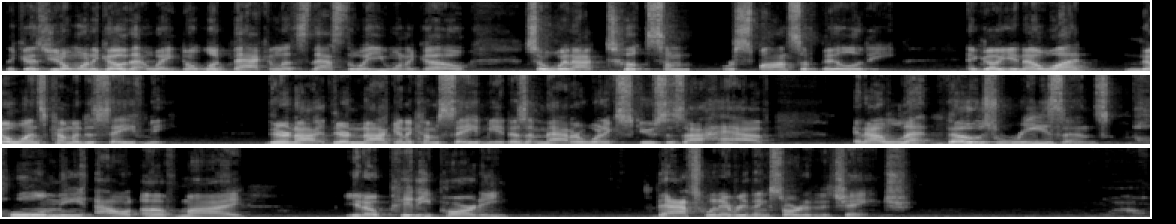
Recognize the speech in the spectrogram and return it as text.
because you don't want to go that way. Don't look back unless that's the way you want to go. So when I took some responsibility and go, you know what? no one's coming to save me. They're not they're not going to come save me. It doesn't matter what excuses I have. And I let those reasons pull me out of my, you know, pity party. That's when everything started to change. Wow.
